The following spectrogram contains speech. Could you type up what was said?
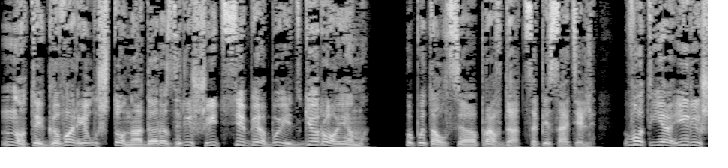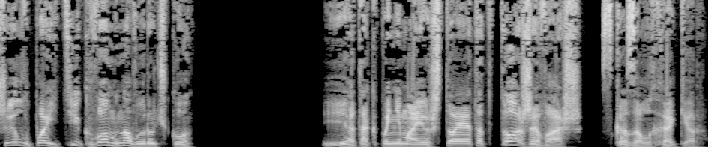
«Но ты говорил, что надо разрешить себе быть героем», — попытался оправдаться писатель. «Вот я и решил пойти к вам на выручку». «Я так понимаю, что этот тоже ваш», — сказал хакер.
